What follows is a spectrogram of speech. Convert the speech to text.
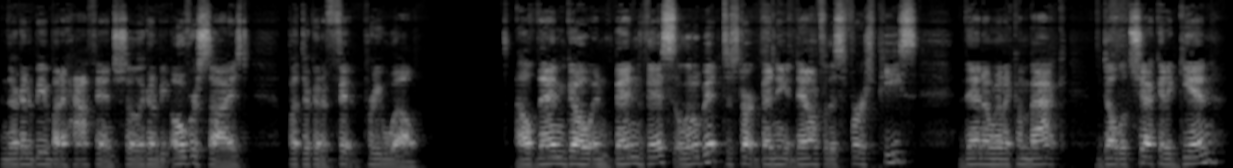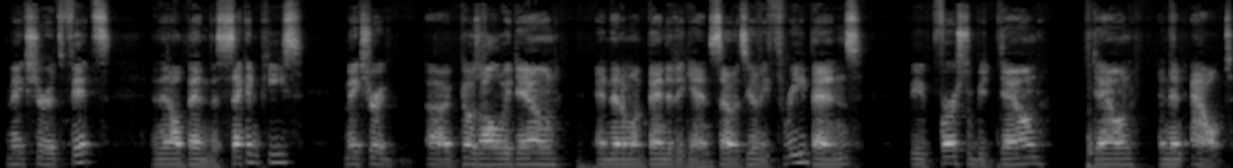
and they're going to be about a half inch, so they're going to be oversized, but they're going to fit pretty well. I'll then go and bend this a little bit to start bending it down for this first piece. Then I'm going to come back, double check it again, make sure it fits, and then I'll bend the second piece, make sure it uh, goes all the way down, and then I'm going to bend it again. So it's going to be three bends. Be First will be down, down, and then out,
